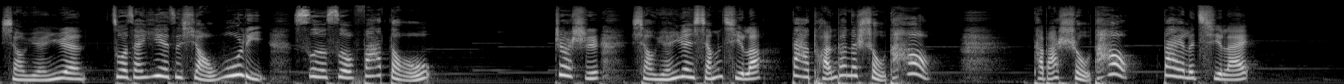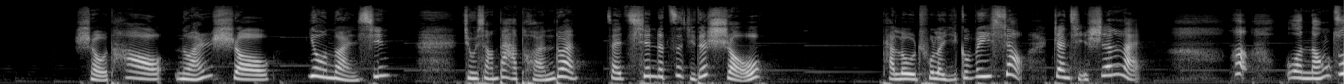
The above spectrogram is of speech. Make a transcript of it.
小圆圆坐在叶子小屋里瑟瑟发抖。这时，小圆圆想起了大团团的手套，她把手套戴了起来。手套暖手又暖心，就像大团团在牵着自己的手。他露出了一个微笑，站起身来。哼，我能做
